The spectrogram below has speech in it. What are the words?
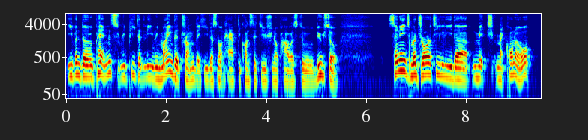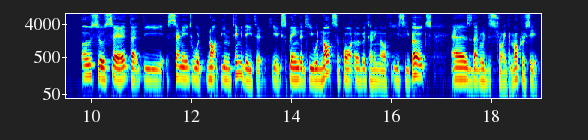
even though Pence repeatedly reminded Trump that he does not have the constitutional powers to do so. Senate Majority Leader Mitch McConnell also said that the Senate would not be intimidated. He explained that he would not support overturning of EC votes, as that would destroy democracy.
